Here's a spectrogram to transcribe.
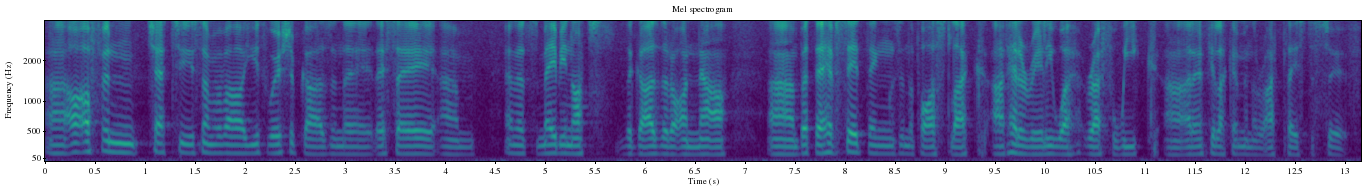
Uh, I often chat to some of our youth worship guys, and they, they say, um, and it's maybe not the guys that are on now, Um, but they have said things in the past like, I've had a really w- rough week. Uh, I don't feel like I'm in the right place to serve.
